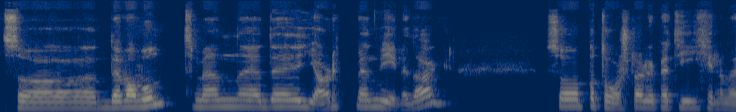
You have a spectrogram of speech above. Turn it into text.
Så det var vondt, men det hjalp med en hviledag. Så på torsdag løp jeg 10 km,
